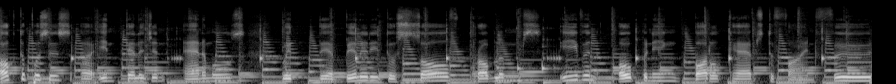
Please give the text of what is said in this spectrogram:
Octopuses are intelligent animals with the ability to solve problems, even opening bottle caps to find food.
